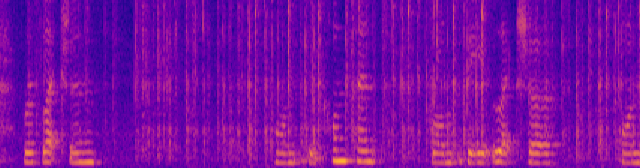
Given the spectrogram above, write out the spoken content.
reflection on the content from the lecture on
